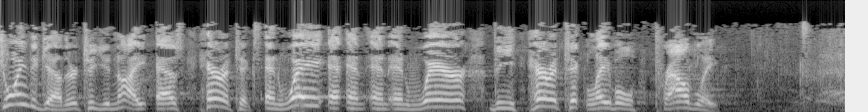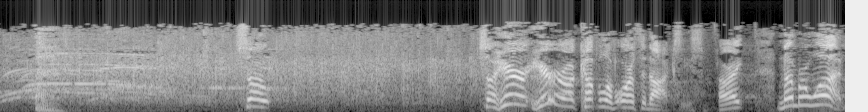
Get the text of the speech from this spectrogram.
join together to unite as heretics and weigh and, and, and wear the heretic label proudly. So, so here, here are a couple of orthodoxies. All right. Number one,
